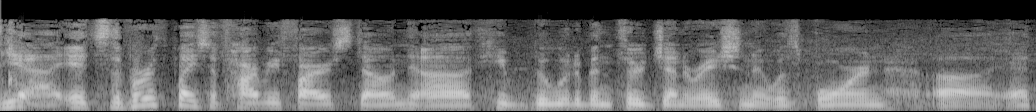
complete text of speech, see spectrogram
Yeah, it's the birthplace of Harvey Firestone. Uh, he would have been third generation that was born uh, at,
